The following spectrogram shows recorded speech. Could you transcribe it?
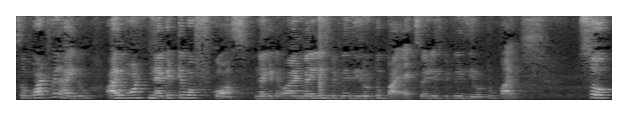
So what will I do? I want negative of cos. Negative and value is between 0 to pi. X value is between 0 to pi. So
